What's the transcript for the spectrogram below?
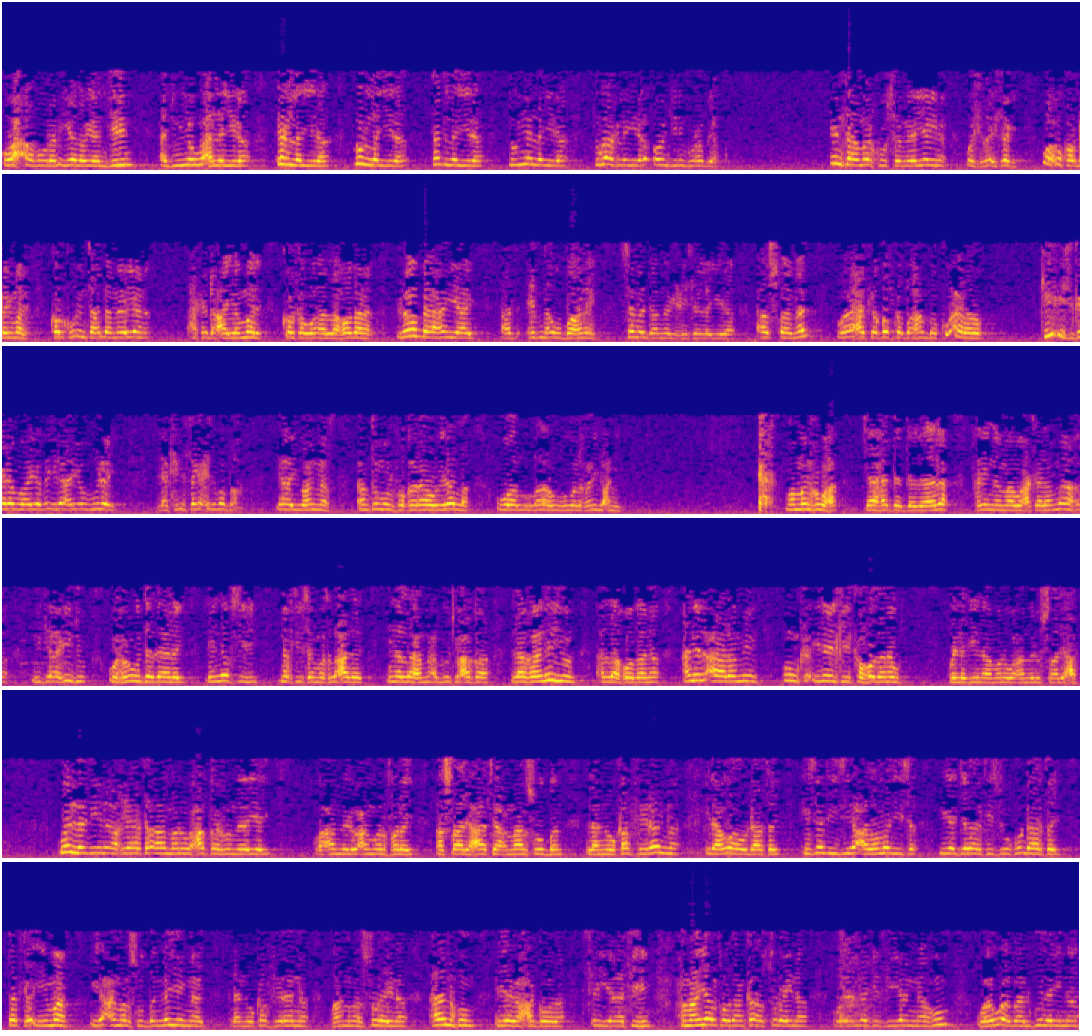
wax abuuran iyadoo yan jirin adduunyo wax la yihaa ir la yihaa dhul la yihaa dad la yihaa dunyo la yihaa dugaag la yihaa oon jirin buu rabbi ako intaa markuu sameeyeyna wa isla isagii wuxuu kordhay male kolkuu intaa dhameeyana wax ka dhacaya male kolka waa كي إسقروا هيدا إلهي أبولي لكن إسقعد بضه يا أيها الناس أنتم الفقراء إلى الله. والله هو الغني عني ومن روح جاهد الدذالة فإنما وحكل ماها يجاهد وحرود ذالي لنفسه. نفسي سمت العدد إن الله معبود حقا لغني الله هدنا عن العالمين. أمك إليك كهدنا والذين آمنوا وعملوا الصالحات والذين أخيارت آمنوا حق الرميي وعملوا عمل فلي الصالحات أعمال صوبا لن نكفرن. إلى هو دارتي إذا زي على مديسة إيا جلال في سوق دارتي. تتك إيمان إيا عمل صوبا ليمات لن نكفرن. وأن نسترين أنهم إيا يحقوا سيئاتهم. هم يلقوا أنك أسترين ولن نجزينهم وهو بالقذين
